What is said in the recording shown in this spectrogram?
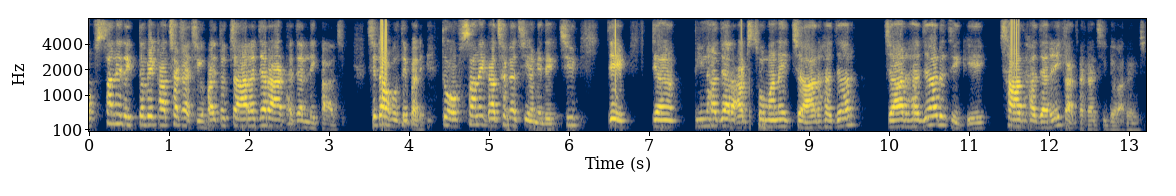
অপশানে দেখতে হবে কাছাকাছি, হয়তো চার হাজার, আট হাজার লেখা আছে, সেটাও হতে পারে। তো অপশানে কাছাকাছি আমি দেখছি যে তিন হাজার আটশো মানে চার হাজার চার হাজার থেকে সাত হাজারের কাছাকাছি দেওয়া রয়েছে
